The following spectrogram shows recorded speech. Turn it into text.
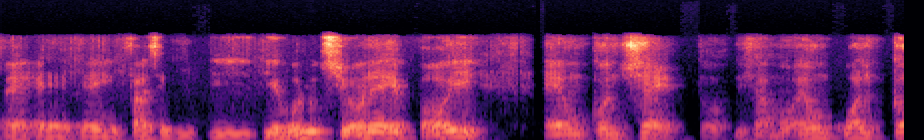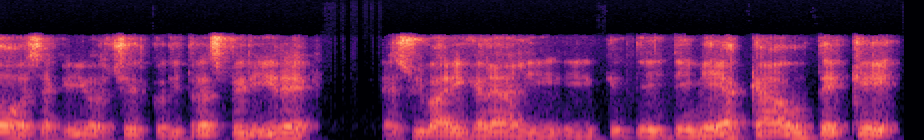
è, è, è in fase di, di, di, evoluzione e poi è un concetto, diciamo, è un qualcosa che io cerco di trasferire eh, sui vari canali eh, dei, dei miei account e che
